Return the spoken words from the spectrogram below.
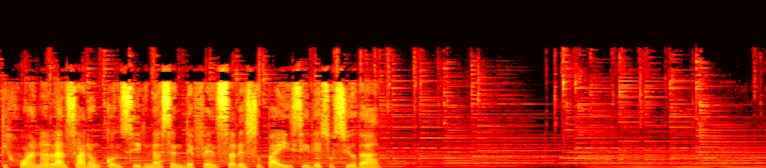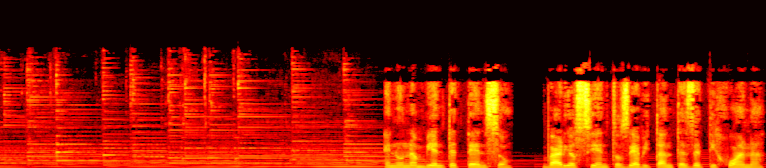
Tijuana lanzaron consignas en defensa de su país y de su ciudad. En un ambiente tenso, varios cientos de habitantes de Tijuana,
